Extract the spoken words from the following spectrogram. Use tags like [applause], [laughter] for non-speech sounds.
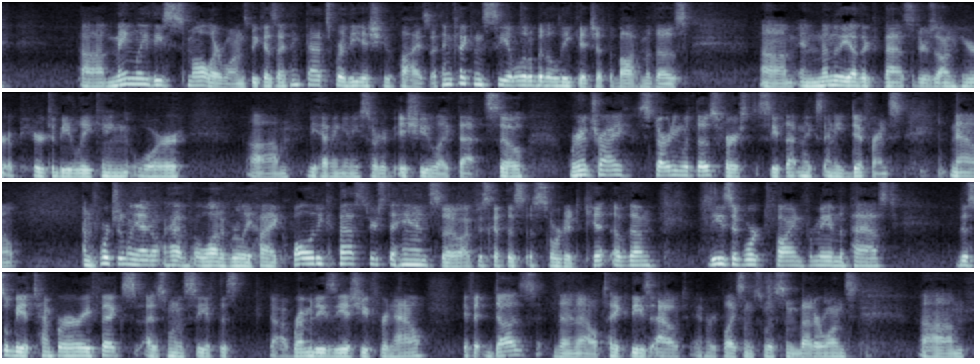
uh, mainly these smaller ones because I think that's where the issue lies. I think I can see a little bit of leakage at the bottom of those, um, and none of the other capacitors on here appear to be leaking or um, be having any sort of issue like that. So we're going to try starting with those first to see if that makes any difference. Now, unfortunately, I don't have a lot of really high quality capacitors to hand, so I've just got this assorted kit of them. These have worked fine for me in the past. This will be a temporary fix. I just want to see if this uh, remedies the issue for now. If it does, then I'll take these out and replace them with some better ones. Um,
